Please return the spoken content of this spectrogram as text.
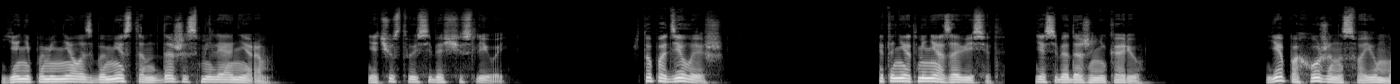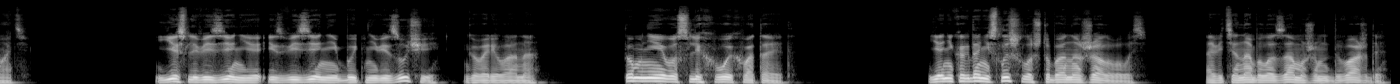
я не поменялась бы местом даже с миллионером. Я чувствую себя счастливой. Что поделаешь? Это не от меня зависит, я себя даже не корю. Я похожа на свою мать. «Если везение из везений быть невезучей, — говорила она, — то мне его с лихвой хватает». Я никогда не слышала, чтобы она жаловалась. А ведь она была замужем дважды.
